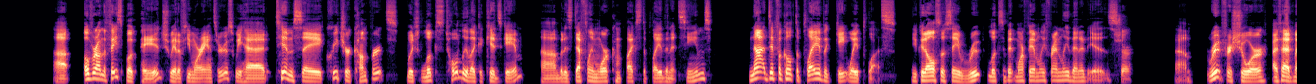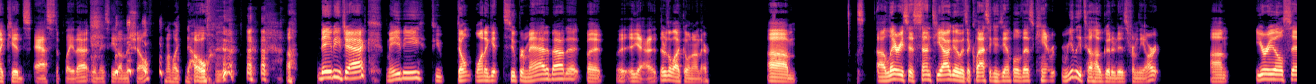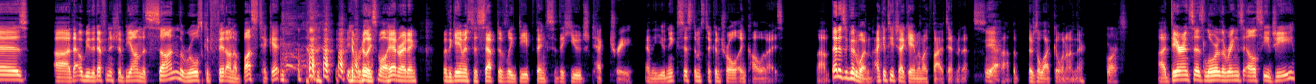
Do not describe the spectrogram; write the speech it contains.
Uh, over on the Facebook page, we had a few more answers. We had Tim say Creature Comforts, which looks totally like a kid's game, um, but it's definitely more complex to play than it seems. Not difficult to play, but Gateway Plus. You could also say Root looks a bit more family friendly than it is. Sure. Um, Root for sure. I've had my kids ask to play that when they see it on the shelf. I'm like, no. Uh, maybe Jack, maybe if you don't want to get super mad about it, but uh, yeah, there's a lot going on there. Um, uh, Larry says Santiago is a classic example of this. Can't really tell how good it is from the art. Um, Uriel says uh, that would be the definition of beyond the sun. The rules could fit on a bus ticket if you have really small handwriting, but the game is deceptively deep thanks to the huge tech tree and the unique systems to control and colonize. Um, that is a good one. I can teach that game in like five ten minutes. Yeah, uh, but there's a lot going on there. Of course. Uh, Darren says Lord of the Rings LCG.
